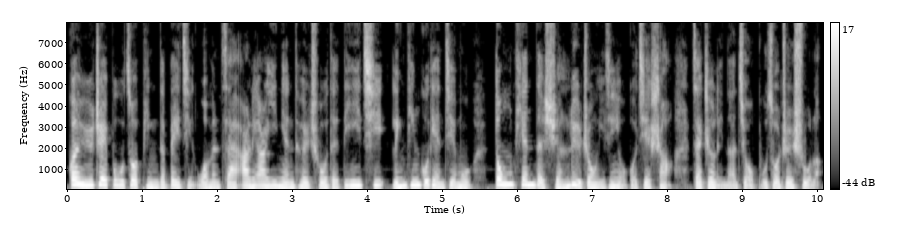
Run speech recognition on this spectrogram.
关于这部作品的背景，我们在二零二一年推出的第一期《聆听古典》节目《冬天的旋律》中已经有过介绍，在这里呢就不做赘述了。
